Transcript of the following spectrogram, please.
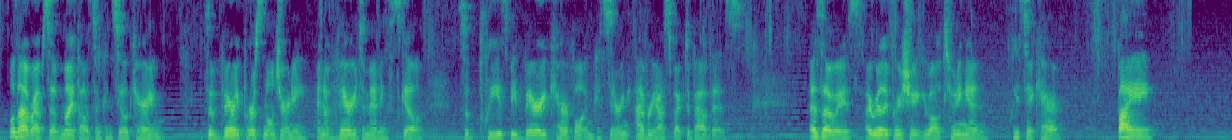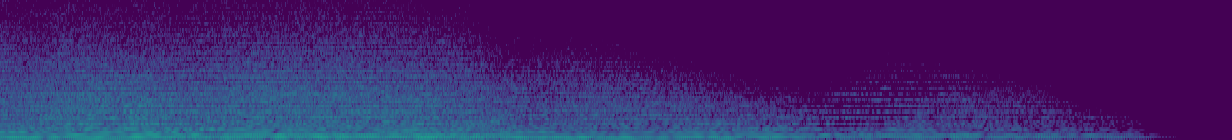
Well, that wraps up my thoughts on concealed carrying. It's a very personal journey and a very demanding skill, so please be very careful in considering every aspect about this. As always, I really appreciate you all tuning in. Please take care. Bye!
